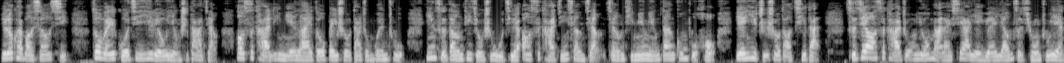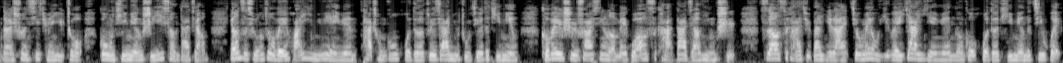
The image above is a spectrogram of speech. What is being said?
娱乐快报消息：作为国际一流影视大奖，奥斯卡历年来都备受大众关注。因此，当第九十五届奥斯卡金像奖将提名名单公布后，便一直受到期待。此届奥斯卡中由马来西亚演员杨紫琼主演的《瞬息全宇宙》共提名十一项大奖。杨紫琼作为华裔女演员，她成功获得最佳女主角的提名，可谓是刷新了美国奥斯卡大奖影史。自奥斯卡举办以来，就没有一位亚裔演员能够获得提名的机会。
